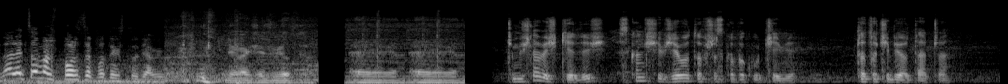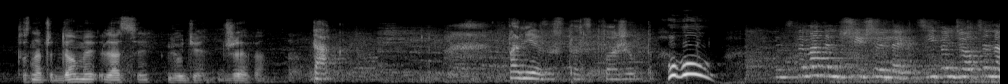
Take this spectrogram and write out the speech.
No ale co masz w Polsce po tych studiach? Nie wiem jak się drzwi otwiera. Czy myślałeś kiedyś, skąd się wzięło to wszystko wokół ciebie? To, co ciebie otacza. To znaczy domy, lasy, ludzie, drzewa. Tak. Pan Jezus to stworzył. Więc tematem dzisiejszej lekcji będzie ocena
